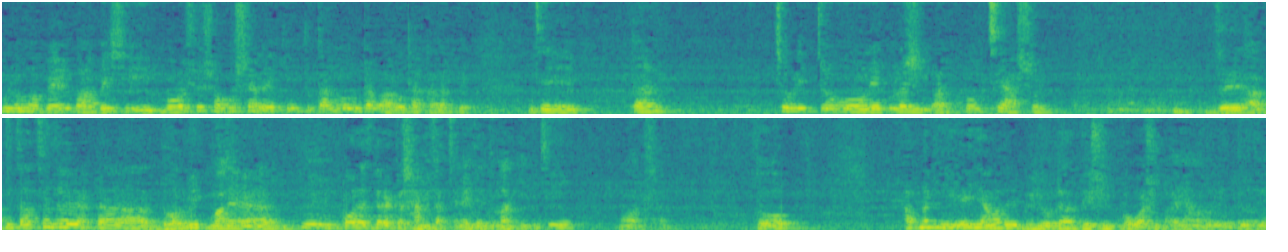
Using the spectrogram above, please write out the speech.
হলে হবে বা বেশি বয়সের সমস্যা নাই কিন্তু তার মনটা ভালো থাকা লাগবে। যে তার চরিত্র মন এগুলাই আর হচ্ছে আসল। যে আপনি চাচ্ছেন যে একটা ধর্মিক মানে পরেজগার একটা স্বামী চাচ্ছেন এটাই তো নাকি? আচ্ছা। তো আপনাকে এই যে আমাদের ভিডিওটা দেশি প্রবাসী ভাই আমাদের ভিডিওতে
